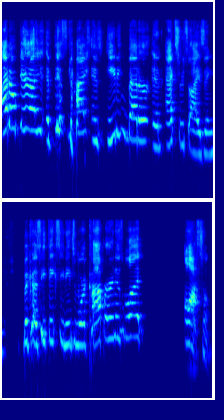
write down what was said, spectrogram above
I don't care how you, if this guy is eating better and exercising because he thinks he needs more copper in his blood. Awesome.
